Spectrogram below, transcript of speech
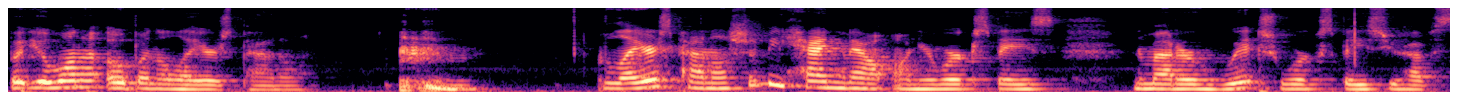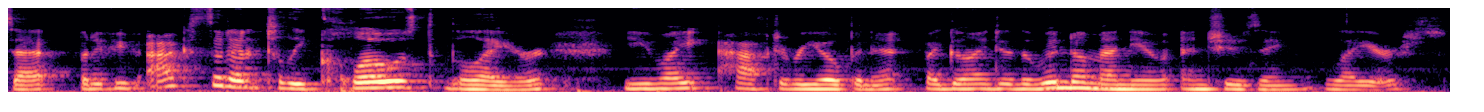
but you'll want to open the layers panel. The layers panel should be hanging out on your workspace no matter which workspace you have set, but if you've accidentally closed the layer, you might have to reopen it by going to the window menu and choosing layers.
